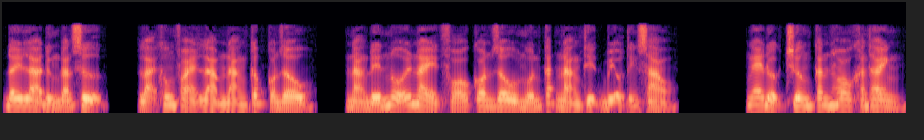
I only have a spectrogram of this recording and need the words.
Đây là đứng đắn sự, lại không phải làm nàng cấp con dâu, nàng đến nỗi này phó con dâu muốn cắt nàng thịt biểu tình sao. Nghe được trương căn ho khăn thanh,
